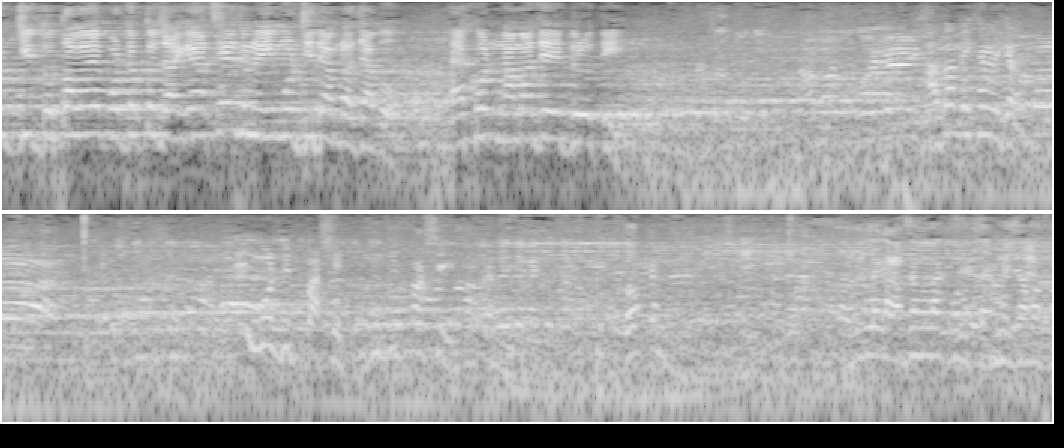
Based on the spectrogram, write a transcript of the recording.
মসজিদ, দোতলায় পর্যাপ্ত জায়গা আছে এই এই মসজিদে আমরা যাব। এখন নামাজের বিরতি। আদান এখানে কেন? মসজিদ পাশে। মসজিদ পাশে দরকার আজান লাগবে না এমনি জামাত।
